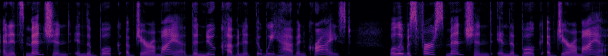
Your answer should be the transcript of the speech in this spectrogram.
And it's mentioned in the book of Jeremiah, the new covenant that we have in Christ. Well, it was first mentioned in the book of Jeremiah,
